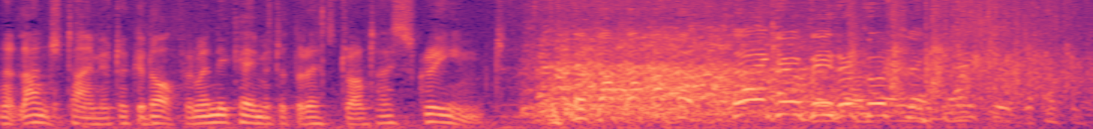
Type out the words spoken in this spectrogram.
And at lunchtime he took it off, and when he came into the restaurant, I screamed. Thank you, Peter Cushing. Thank you.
